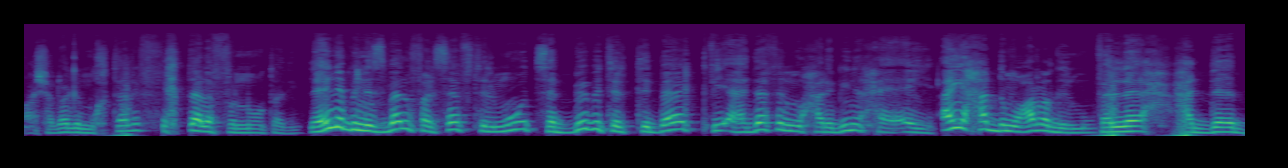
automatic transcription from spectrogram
عشان راجل مختلف اختلف في النقطة دي لأن بالنسبة له فلسفة الموت سببت ارتباك في أهداف المحاربين الحقيقية. أي حد معرض للموت فلاح حداد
